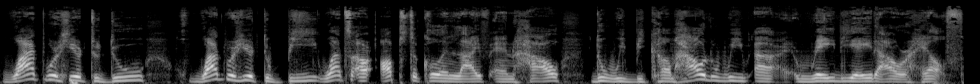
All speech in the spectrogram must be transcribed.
what we're here to do, what we're here to be, what's our obstacle in life, and how do we become, how do we uh, radiate our health.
